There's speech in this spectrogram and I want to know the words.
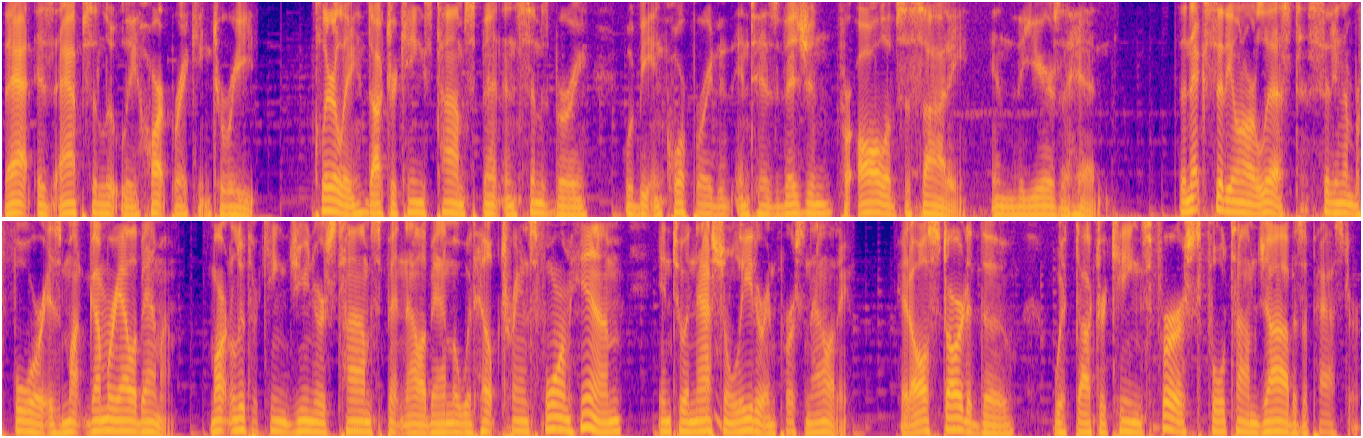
That is absolutely heartbreaking to read. Clearly, Dr. King's time spent in Simsbury would be incorporated into his vision for all of society in the years ahead. The next city on our list, city number four, is Montgomery, Alabama. Martin Luther King Jr.'s time spent in Alabama would help transform him into a national leader and personality. It all started, though, with Dr. King's first full time job as a pastor.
